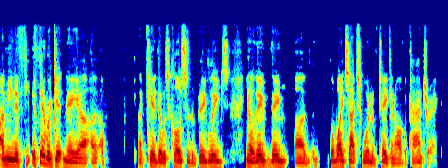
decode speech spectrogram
I mean, if if they were getting a a, a kid that was close to the big leagues, you know, they they uh, the White Sox wouldn't have taken all the contract.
